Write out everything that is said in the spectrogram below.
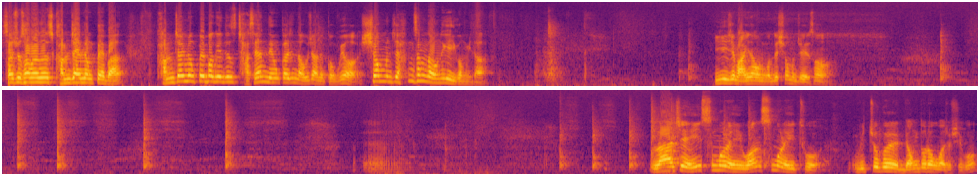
사실 3번은 감잘명 빼박. 감잘명 빼박에 대해서 자세한 내용까지는 나오지 않을 거고요. 시험 문제 항상 나오는 게 이겁니다. 이게 이제 많이 나오는 건데 시험 문제에서 large A, small A1, small A2 위쪽을 명도라고 봐주시고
